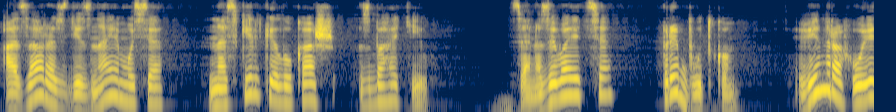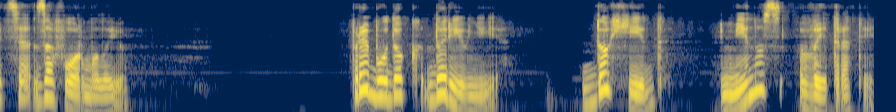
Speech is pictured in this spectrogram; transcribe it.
А зараз дізнаємося, наскільки Лукаш збагатів. Це називається прибутком. Він рахується за формулою. Прибуток дорівнює дохід мінус витрати.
